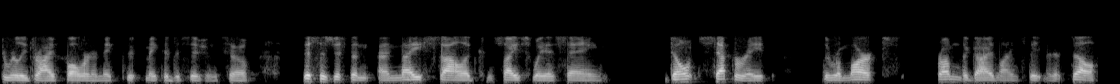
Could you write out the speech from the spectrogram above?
to really drive forward and make the, make a decision. So this is just a nice, solid, concise way of saying, don't separate the remarks from the guideline statement itself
